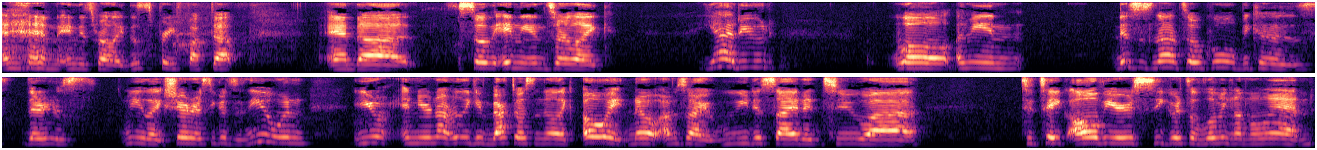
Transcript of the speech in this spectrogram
And the Indians were like, this is pretty fucked up. And uh, so the Indians are like, yeah, dude. Well, I mean, this is not so cool because there's we like shared our secrets with you and you and you're not really giving back to us and they're like oh wait no i'm sorry we decided to uh to take all of your secrets of living on the land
